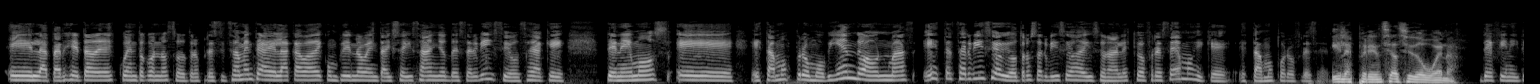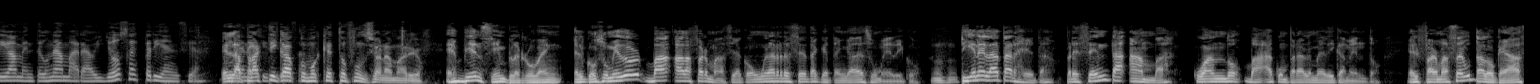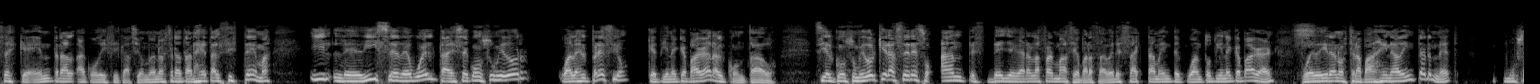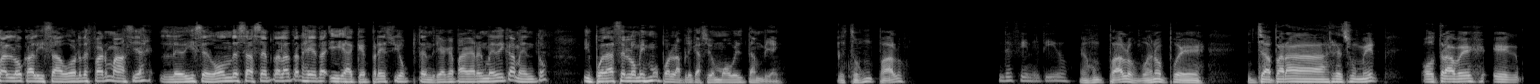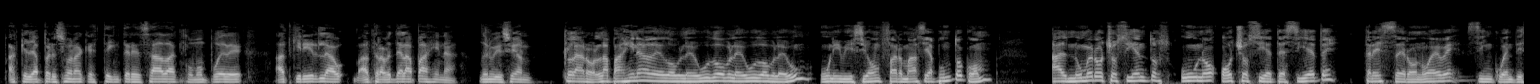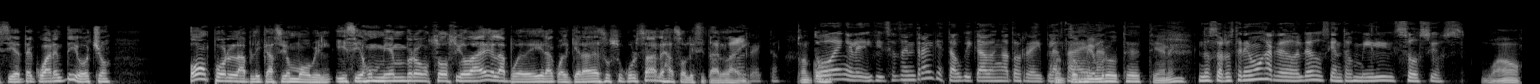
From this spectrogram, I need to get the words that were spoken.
eh, la tarjeta de descuento con nosotros. Precisamente a él acaba de cumplir 96 años de servicio, o sea que tenemos, eh, estamos promoviendo aún más este servicio y otros servicios adicionales que ofrecemos y que estamos por ofrecer. Y la experiencia ha sido buena. Definitivamente, una maravillosa experiencia. En la práctica, ¿cómo es que esto funciona, Mario? Es bien simple, Rubén. El consumidor va a la farmacia con una receta que tenga de su médico. Tiene la tarjeta, presenta ambas cuando va a comprar el medicamento. El farmacéutico lo que hace es que entra la codificación de nuestra tarjeta al sistema y le dice de vuelta a ese consumidor cuál es el precio que tiene que pagar al contado. Si el consumidor quiere hacer eso antes de llegar a la farmacia para saber exactamente cuánto tiene que pagar, puede ir a nuestra página de internet, usa el localizador de farmacias, le dice dónde se acepta la tarjeta y a qué precio tendría que pagar el medicamento y puede hacer lo mismo por la aplicación móvil también. Esto es un palo. Definitivo. Es un palo. Bueno, pues ya para resumir, otra vez, eh, aquella persona que esté interesada, ¿cómo puede adquirirla a través de la página de Univision? Claro, la página de www.univisionfarmacia.com al número 801-877-309-5748 o por la aplicación móvil. Y si es un miembro socio de AELA, puede ir a cualquiera de sus sucursales a solicitarla ahí. Correcto. ¿Cuántos- O en el edificio central que está ubicado en Atorrey, Plaza ¿Cuántos Aela. miembros ustedes tienen? Nosotros tenemos alrededor de 200 mil socios. Wow,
